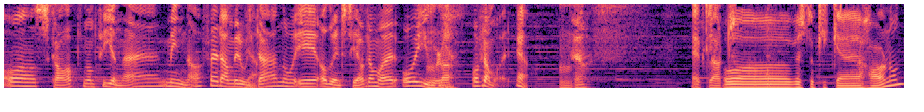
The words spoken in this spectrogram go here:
og skap noen fine minner for dem rundt deg nå i adventstida framover, og i jula og framover. ja. Ja. helt klart. Og hvis dere ikke har noen,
